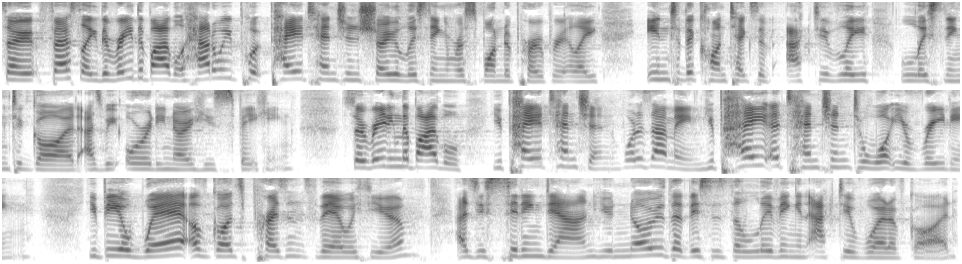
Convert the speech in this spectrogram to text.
So, firstly, the read the Bible, how do we put pay attention, show listening, and respond appropriately into the context of actively listening to God as we already know He's speaking? So, reading the Bible, you pay attention. What does that mean? You pay attention to what you're reading. You be aware of God's presence there with you as you're sitting down. You know that this is the living and active Word of God.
